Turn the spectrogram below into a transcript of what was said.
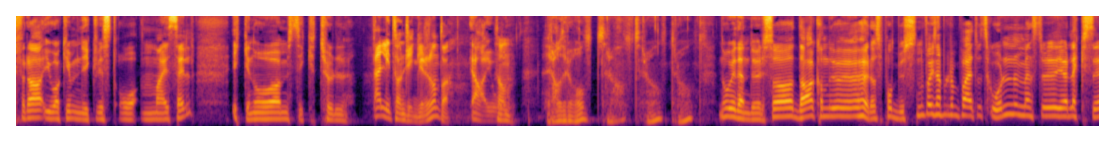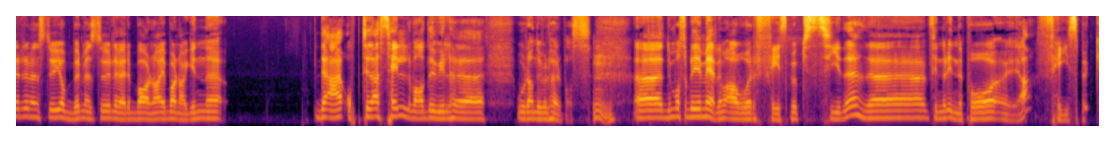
fra Joakim Nyquist og meg selv. Ikke noe musikktull. Det er litt sånn jingler og sånt, da. Ja, jo. Sånn Radio Revolt, Revolt, Revolt, Revolt. Noe i den dur. Så da kan du høre oss på bussen, f.eks. på vei til skolen, mens du gjør lekser, mens du jobber, mens du leverer barna i barnehagen. Det er opp til deg selv du vil, hvordan du vil høre på oss. Mm. Eh, Du må også bli medlem av vår Facebook-side. Det finner du inne på ja, Facebook.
